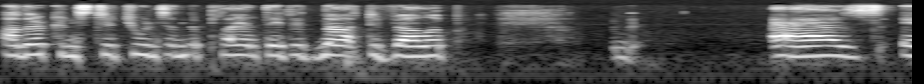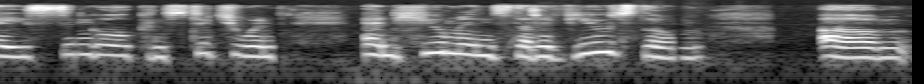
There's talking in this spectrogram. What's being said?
other constituents in the plant. They did not develop as a single constituent, and humans that have used them um,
